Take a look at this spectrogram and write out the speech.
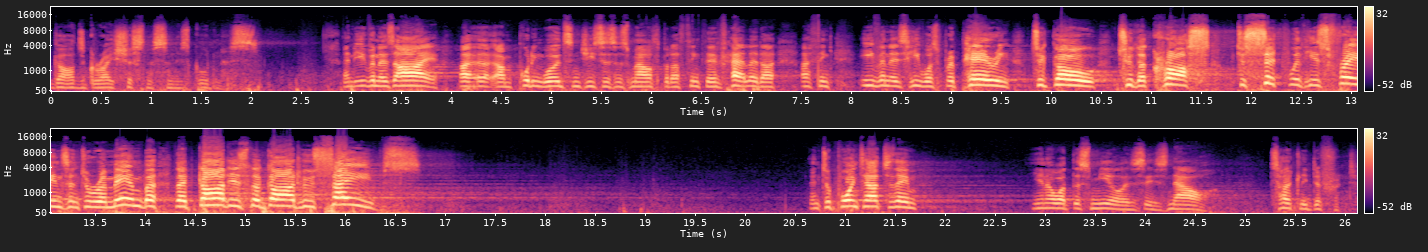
God's graciousness and His goodness. And even as I, I am putting words in Jesus' mouth, but I think they're valid. I, I think even as he was preparing to go to the cross, to sit with his friends, and to remember that God is the God who saves. And to point out to them, you know what, this meal is, is now totally different.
